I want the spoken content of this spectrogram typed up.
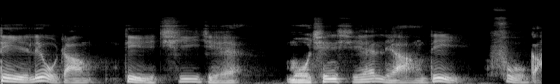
第六章第七节，母亲携两弟赴港。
